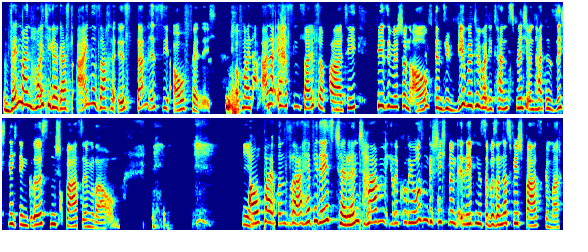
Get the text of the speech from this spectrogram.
Wenn mein heutiger Gast eine Sache ist, dann ist sie auffällig. Auf meiner allerersten Salsa-Party fiel sie mir schon auf, denn sie wirbelte über die Tanzfläche und hatte sichtlich den größten Spaß im Raum. Ja. Auch bei unserer Happy Days Challenge haben ihre kuriosen Geschichten und Erlebnisse besonders viel Spaß gemacht.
